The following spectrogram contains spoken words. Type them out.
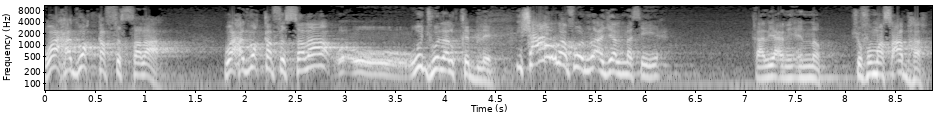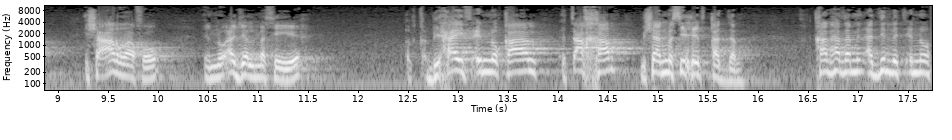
واحد وقف في الصلاة. واحد وقف في الصلاة ووجهه للقبلة. إيش عرفوا إنه اجى المسيح؟ قال يعني إنه شوفوا مصعبها. إيش عرفوا إنه اجى المسيح؟ بحيث إنه قال تأخر مشان المسيح يتقدم. قال هذا من أدلة إنه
